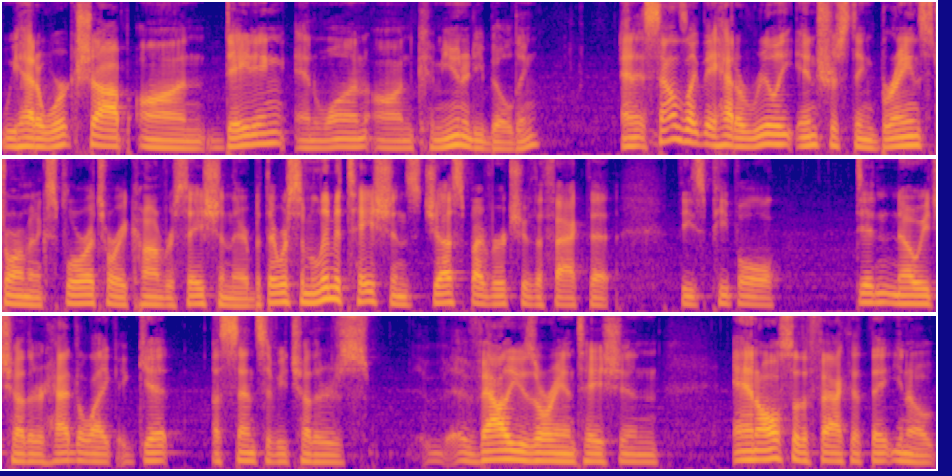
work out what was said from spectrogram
We had a workshop on dating and one on community building. And it sounds like they had a really interesting brainstorm and exploratory conversation there, but there were some limitations just by virtue of the fact that these people didn't know each other, had to like get a sense of each other's values orientation and also the fact that they, you know,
